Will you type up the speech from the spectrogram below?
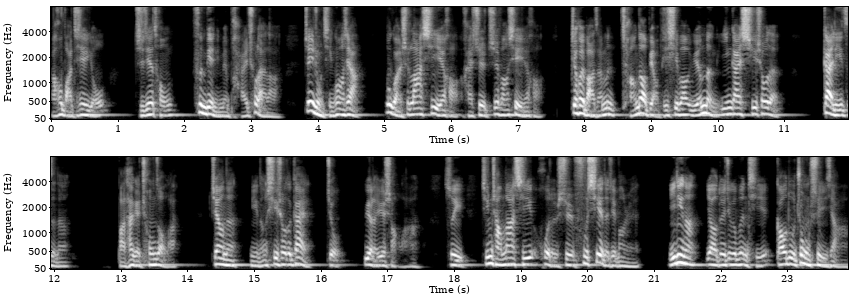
然后把这些油直接从粪便里面排出来了。这种情况下，不管是拉稀也好，还是脂肪泻也好，就会把咱们肠道表皮细胞原本应该吸收的钙离子呢，把它给冲走了。这样呢，你能吸收的钙就越来越少了啊。所以。经常拉稀或者是腹泻的这帮人，一定呢要对这个问题高度重视一下啊！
